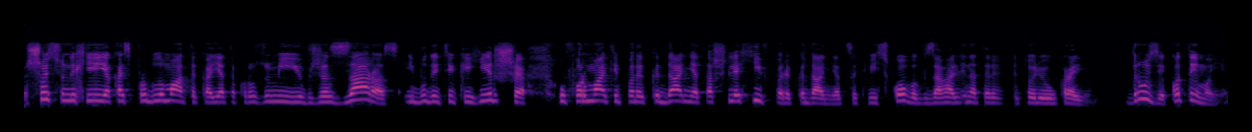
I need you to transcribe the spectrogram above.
щось у них є якась проблематика, я так розумію, вже зараз, і буде тільки гірше у форматі перекидання та шляхів перекидання цих військових взагалі на територію України. Друзі, коти мої.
